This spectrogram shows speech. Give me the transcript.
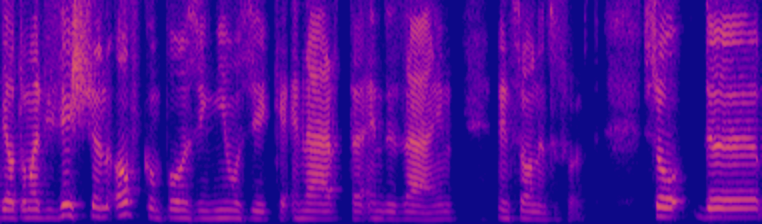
the automatization of composing music and art and design and so on and so forth. So the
